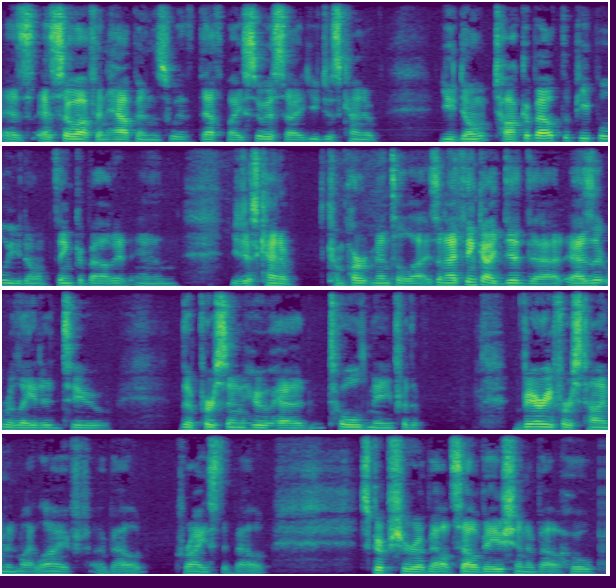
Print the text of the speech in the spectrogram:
as as so often happens with death by suicide. You just kind of you don't talk about the people, you don't think about it, and you just kind of compartmentalize. And I think I did that as it related to the person who had told me for the very first time in my life about Christ, about scripture, about salvation, about hope.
